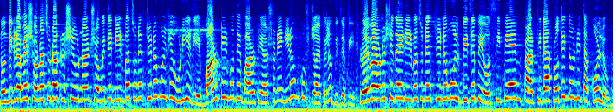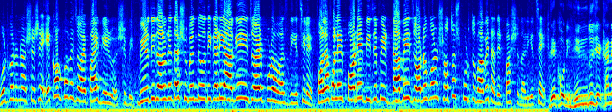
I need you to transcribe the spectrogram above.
নন্দীগ্রামের সোনাচূড়া কৃষি উন্নয়ন সমিতির নির্বাচনে তৃণমূলকে উড়িয়ে দিয়ে বারোটির মধ্যে বারোটি আসনে নিরঙ্কুশ জয় পেল বিজেপি। রবিবার অনুষ্ঠিত এই নির্বাচনে তৃণমূল, বিজেপি ও সিপিআইএম প্রার্থীরা প্রতিদ্বন্দ্বিতা করলেও ভোট গণনার শেষে এককভাবে জয় পায় গেরুয়া শিবির। বিরোধী দলনেতা শুভেন্দু অধিকারী আগে এই জয়ের পূর্বাভাস দিয়েছিলেন। ফলাফলের পরে বিজেপির দাবি জনগণ স্বতঃস্ফূর্তভাবে তাদের পাশে দাঁড়িয়েছে। দেখুন, হিন্দু যেখানে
